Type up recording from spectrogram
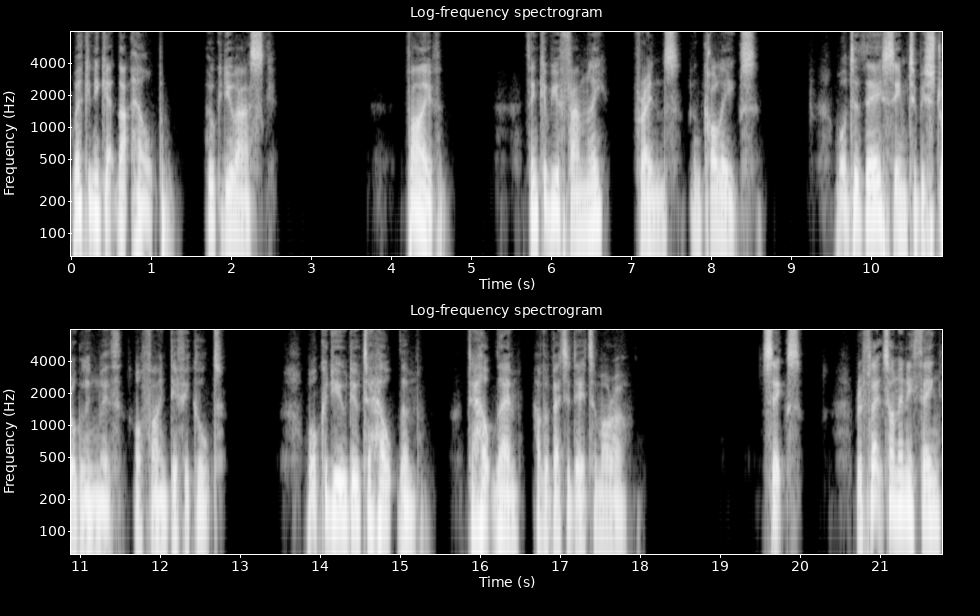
Where can you get that help? Who could you ask? 5. Think of your family, friends, and colleagues. What do they seem to be struggling with or find difficult? What could you do to help them, to help them have a better day tomorrow? 6. Reflect on anything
